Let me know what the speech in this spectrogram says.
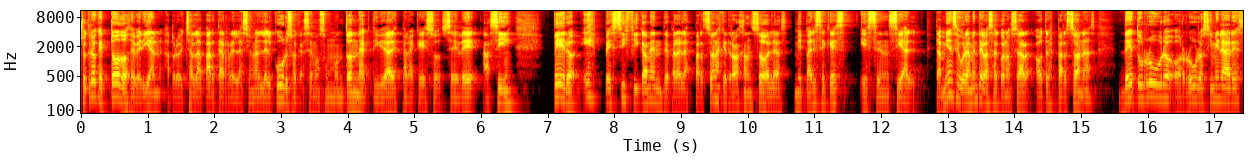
Yo creo que todos deberían aprovechar la parte relacional del curso, que hacemos un montón de actividades para que eso se dé así, pero específicamente para las personas que trabajan solas, me parece que es esencial. También seguramente vas a conocer a otras personas de tu rubro o rubros similares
